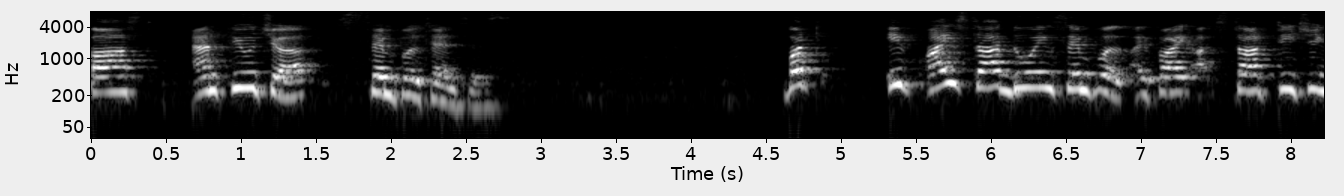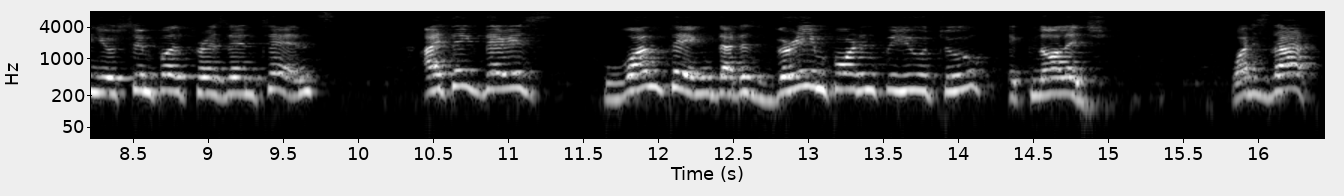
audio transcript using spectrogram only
past, and future simple tenses. But if I start doing simple, if I uh, start teaching you simple present tense, I think there is one thing that is very important for you to acknowledge. What is that?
